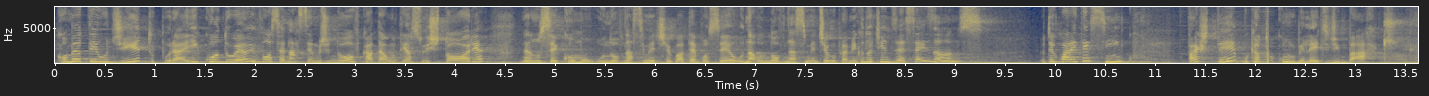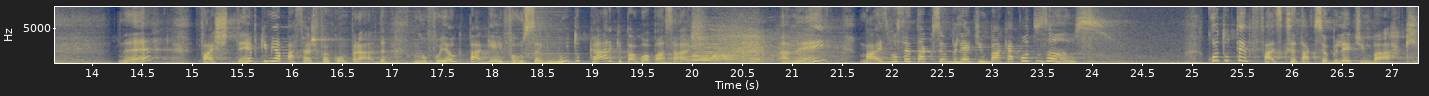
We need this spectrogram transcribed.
Como eu tenho dito por aí, quando eu e você nascemos de novo, cada um tem a sua história. Né? Não sei como o novo nascimento chegou até você. O, novo nascimento chegou para mim quando eu tinha 16 anos. Eu tenho 45. Faz tempo que eu estou com um bilhete de embarque. Né? Faz tempo que minha passagem foi comprada. Não foi eu que paguei, foi um sangue muito caro que pagou a passagem. Amém? Mas você está com seu bilhete de embarque há quantos anos? Quanto tempo faz que você está com seu bilhete de embarque?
